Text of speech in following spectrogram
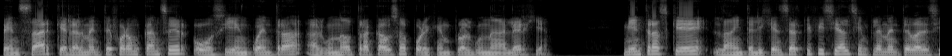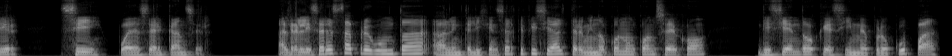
pensar que realmente fuera un cáncer o si encuentra alguna otra causa, por ejemplo, alguna alergia. Mientras que la inteligencia artificial simplemente va a decir, sí, puede ser cáncer. Al realizar esta pregunta a la inteligencia artificial terminó con un consejo diciendo que si me preocupa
